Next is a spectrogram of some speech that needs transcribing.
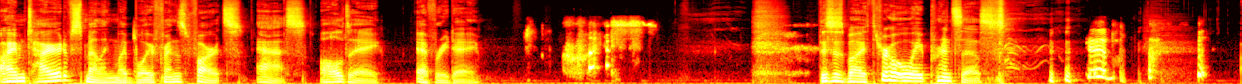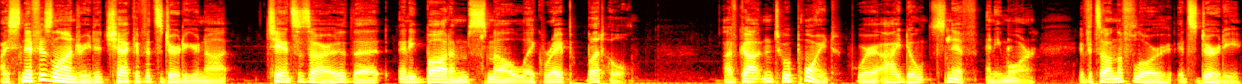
I'm tired of smelling my boyfriend's farts, ass, all day, every day. This is by Throwaway Princess. Good. I sniff his laundry to check if it's dirty or not. Chances are that any bottoms smell like ripe butthole. I've gotten to a point where I don't sniff anymore. If it's on the floor, it's dirty.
